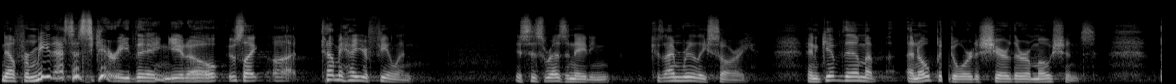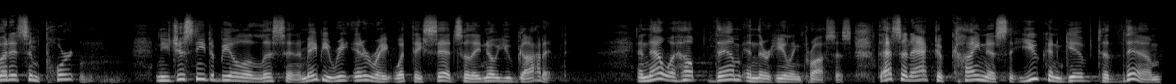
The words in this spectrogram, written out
Now, for me, that's a scary thing, you know. It's like, uh, tell me how you're feeling. Is this resonating? Because I'm really sorry and give them a, an open door to share their emotions. But it's important. And you just need to be able to listen and maybe reiterate what they said so they know you got it. And that will help them in their healing process. That's an act of kindness that you can give to them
